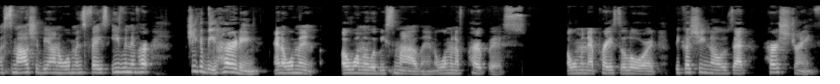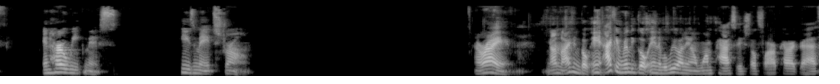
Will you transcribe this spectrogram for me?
A smile should be on a woman's face, even if her she could be hurting, and a woman a woman would be smiling, a woman of purpose, a woman that prays the Lord because she knows that her strength and her weakness, He's made strong. All right. I don't know I can go in. I can really go in, but we're only on one passage so far, paragraph.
